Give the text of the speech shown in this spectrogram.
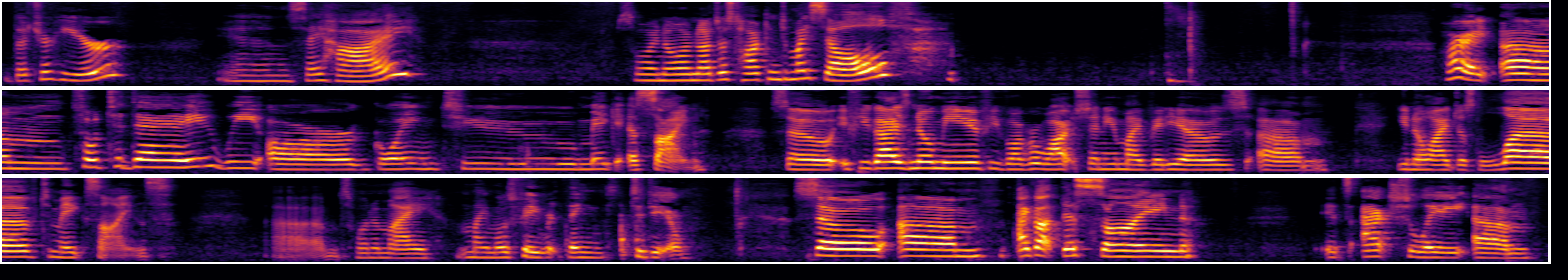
that you're here and say hi. So I know I'm not just talking to myself. All right, um, so today we are going to make a sign. So if you guys know me, if you've ever watched any of my videos, um, you know I just love to make signs. Um, it's one of my, my most favorite things to do. So um, I got this sign. It's actually um,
